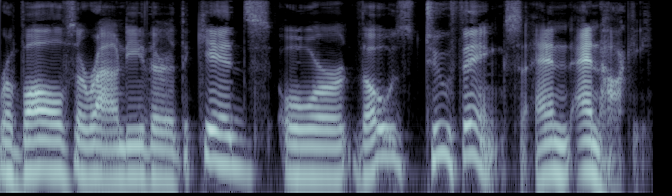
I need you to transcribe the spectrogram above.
revolves around either the kids or those two things and and hockey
